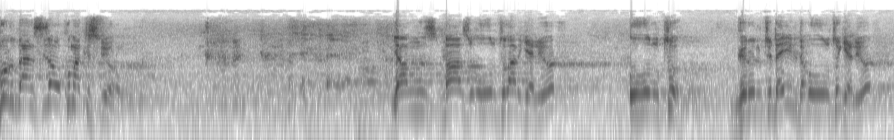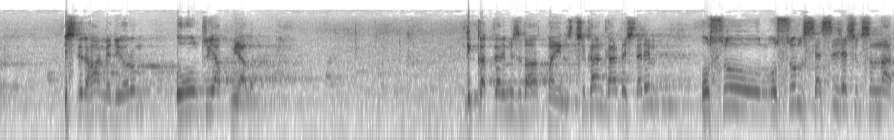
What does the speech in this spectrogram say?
buradan size okumak istiyorum. Yalnız bazı uğultular geliyor. Uğultu, gürültü değil de uğultu geliyor. İstirham ediyorum, uğultu yapmayalım. Dikkatlerimizi dağıtmayınız. Çıkan kardeşlerim usul usul sessizce çıksınlar.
